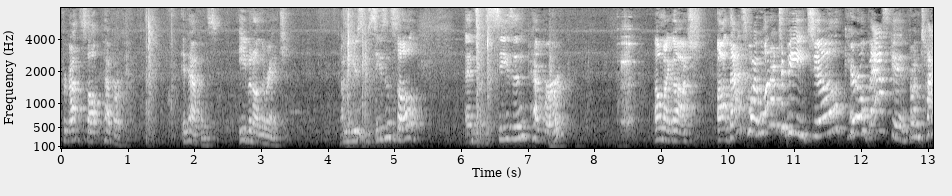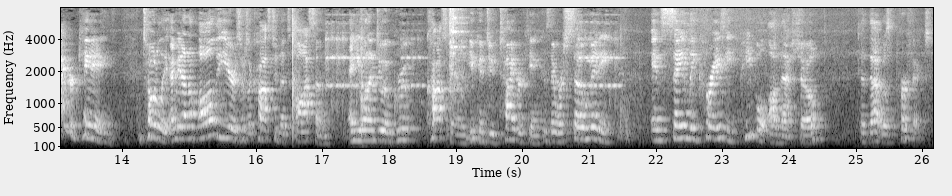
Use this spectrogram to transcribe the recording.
Forgot the salt and pepper. It happens, even on the ranch. I'm gonna use some seasoned salt and some seasoned pepper. Oh my gosh, uh, that's who I want it to be, Jill Carole Baskin from Tiger King. Totally, I mean out of all the years there's a costume that's awesome and you want to do a group costume, you can do Tiger King because there were so many insanely crazy people on that show that that was perfect.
